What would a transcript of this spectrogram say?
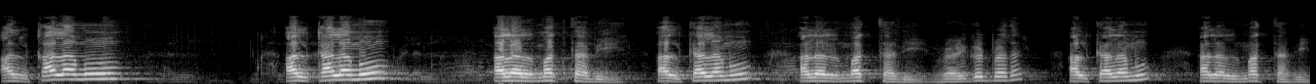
Al kalamu, al kalamu, alal maktabi. Al kalamu, alal maktabi. Very good, brother. Al kalamu, alal maktabi.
